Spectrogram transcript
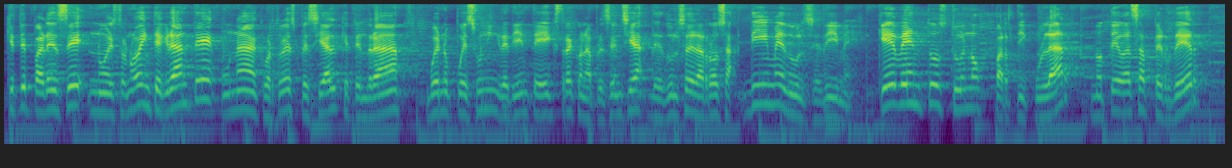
¿Qué te parece nuestra nueva integrante? Una cobertura especial que tendrá, bueno, pues un ingrediente extra con la presencia de Dulce de la Rosa. Dime, Dulce, dime, ¿qué eventos tú en lo particular no te vas a perder?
